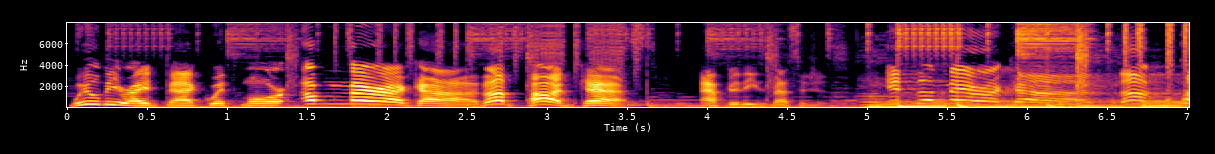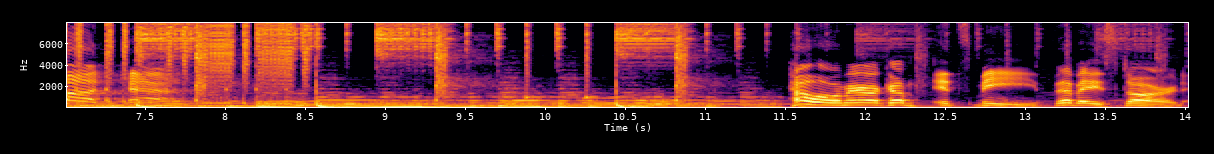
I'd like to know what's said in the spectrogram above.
We'll be right back with more America, the podcast, after these messages. It's America, the podcast. Hello, America. It's me, Thebe Stard,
